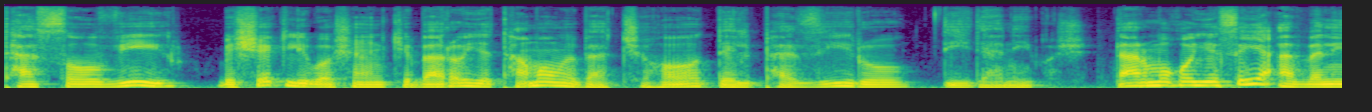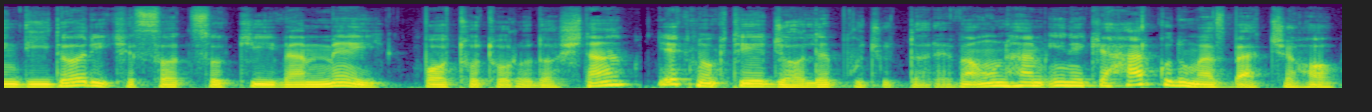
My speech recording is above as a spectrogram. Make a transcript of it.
تصاویر به شکلی باشن که برای تمام بچه ها دلپذیر و دیدنی باشه. در مقایسه اولین دیداری که ساتسوکی و می با توتورو داشتن یک نکته جالب وجود داره و اون هم اینه که هر کدوم از بچه ها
